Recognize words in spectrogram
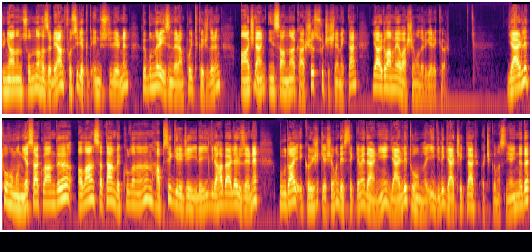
Dünyanın sonunu hazırlayan fosil yakıt endüstrilerinin ve bunlara izin veren politikacıların acilen insanlığa karşı suç işlemekten yargılanmaya başlamaları gerekiyor. Yerli tohumun yasaklandığı, alan satan ve kullananın hapse gireceği ile ilgili haberler üzerine Buğday Ekolojik Yaşamı Destekleme Derneği yerli tohumla ilgili gerçekler açıklamasını yayınladı.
